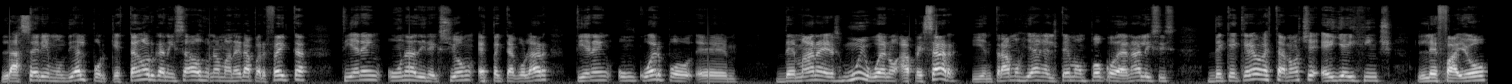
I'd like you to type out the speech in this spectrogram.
la Serie Mundial porque están organizados de una manera perfecta, tienen una dirección espectacular, tienen un cuerpo... Eh, de managers muy bueno, a pesar, y entramos ya en el tema un poco de análisis, de que creo esta noche AJ Hinch le falló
